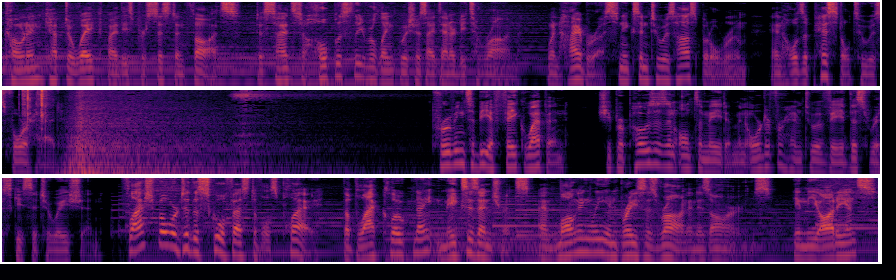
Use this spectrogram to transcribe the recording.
Conan, kept awake by these persistent thoughts, decides to hopelessly relinquish his identity to Ran, when Haibara sneaks into his hospital room and holds a pistol to his forehead. Proving to be a fake weapon, she proposes an ultimatum in order for him to evade this risky situation. Flash forward to the school festival's play. The Black Cloak Knight makes his entrance and longingly embraces Ran in his arms. In the audience,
